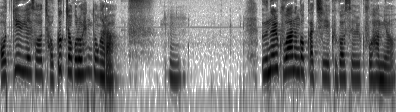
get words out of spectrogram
얻기 위해서 적극적으로 행동하라. 음, 은을 구하는 것 같이 그것을 구하며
